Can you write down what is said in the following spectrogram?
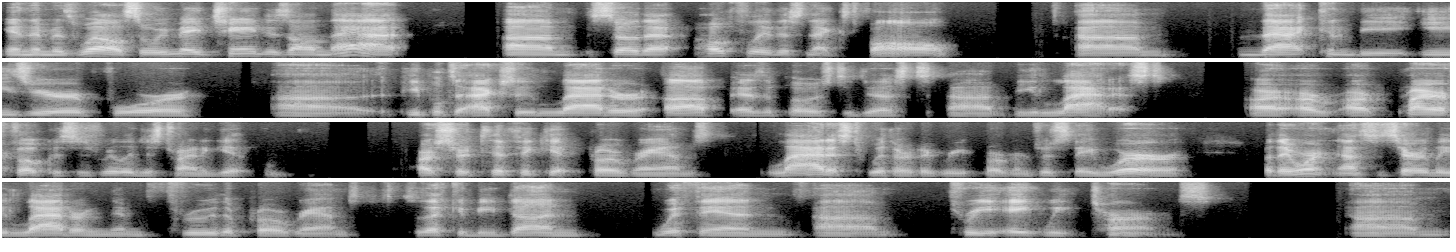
in them as well. So we made changes on that um, so that hopefully this next fall, um, that can be easier for uh, people to actually ladder up as opposed to just uh, be latticed. Our, our, our prior focus is really just trying to get our certificate programs latticed with our degree programs, which they were, but they weren't necessarily laddering them through the programs so that could be done within um, three eight-week terms. Um,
